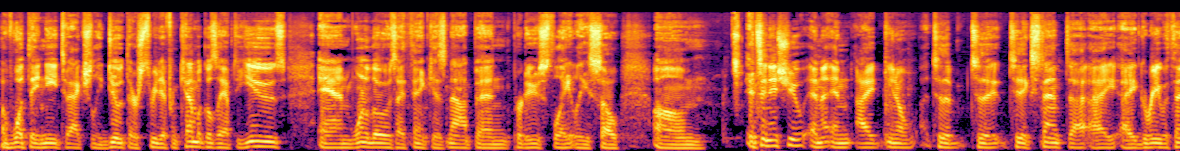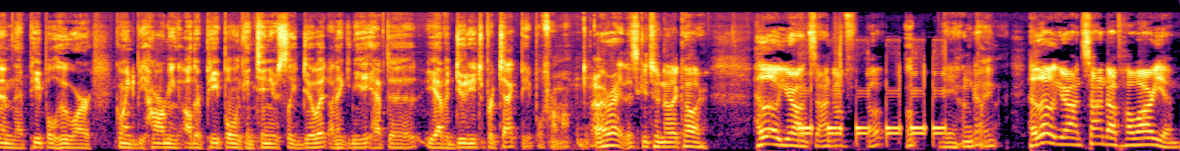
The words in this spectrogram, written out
of what they need to actually do it. There's three different chemicals they have to use, and one of those I think has not been produced lately. So. Um, it's an issue, and and I you know to the to the, to the extent I, I agree with him that people who are going to be harming other people and continuously do it, I think you have to you have a duty to protect people from them. All right, let's get to another caller. Hello, you're on sound off. Oh, oh they hung up. Hello, you're on sound off. How are you?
